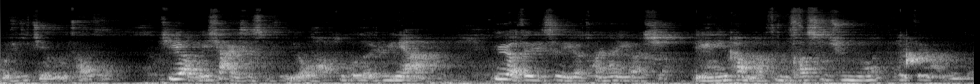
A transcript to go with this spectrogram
过去的截骨操作，既要为下一次手术留好足够的余量，又要这一次也要创伤也要小，眼睛看不到，只能靠视去摸，是最难的。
